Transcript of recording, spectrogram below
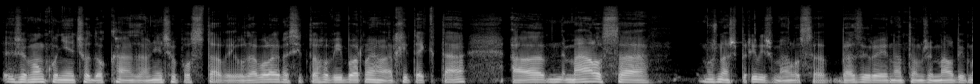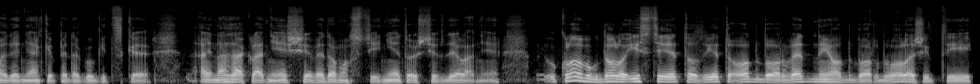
že vonku niečo dokázal, niečo postavil. Zavolajme si toho výborného architekta a málo sa možno až príliš málo sa bazíruje na tom, že mal by mať aj nejaké pedagogické, aj na základnejšie vedomosti, nie je to ešte vzdelanie. Klobúk dolo, iste je to, je to odbor, vedný odbor, dôležitý.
